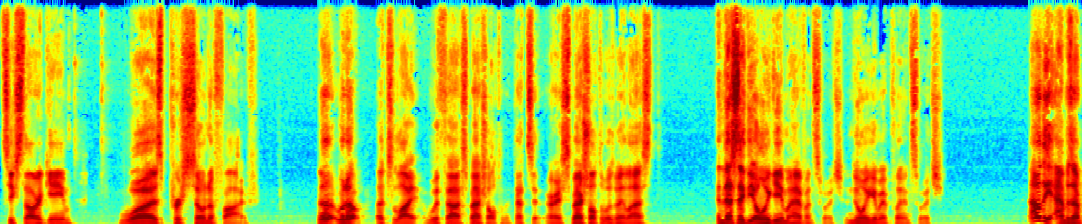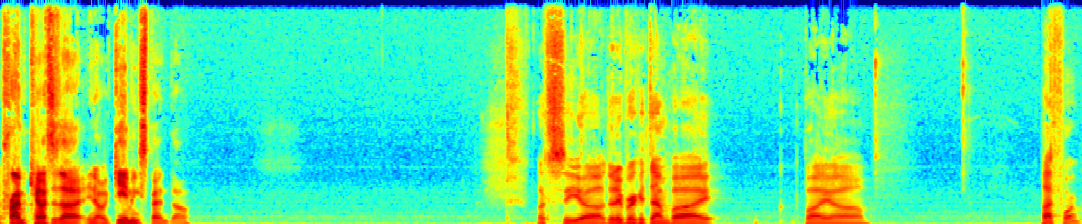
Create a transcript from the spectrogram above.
sixty dollar game was Persona Five. No, no, no, that's a lie. With uh, Smash Ultimate, that's it. All right, Smash Ultimate was my last, and that's like the only game I have on Switch, and the only game I play on Switch. I don't think Amazon Prime counts as a you know gaming spend though. Let's see. Uh, did I break it down by by um, platform?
